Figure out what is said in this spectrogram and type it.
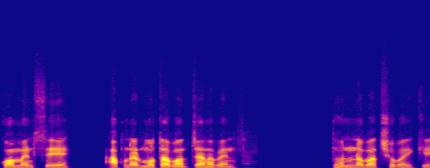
কমেন্টসে আপনার মতামত জানাবেন। ধন্যবাদ সবাইকে।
